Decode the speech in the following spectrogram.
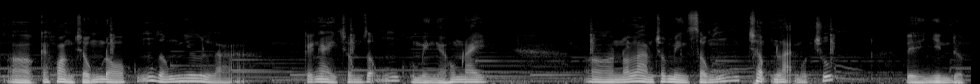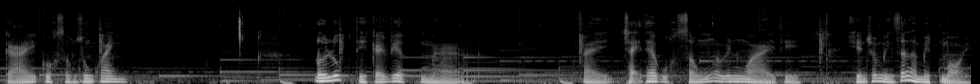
Uh, cái khoảng trống đó cũng giống như là cái ngày trống rỗng của mình ngày hôm nay uh, nó làm cho mình sống chậm lại một chút để nhìn được cái cuộc sống xung quanh. Đôi lúc thì cái việc mà phải chạy theo cuộc sống ở bên ngoài thì khiến cho mình rất là mệt mỏi.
